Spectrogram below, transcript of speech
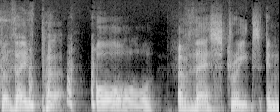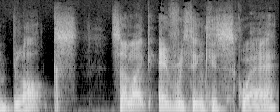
but they've put all of their streets in blocks. So like everything is square.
